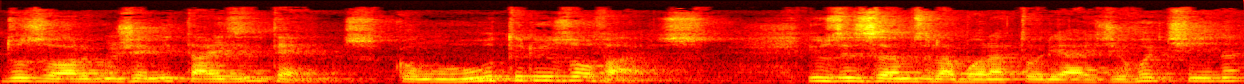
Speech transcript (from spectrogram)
dos órgãos genitais internos, como o útero e os ovários, e os exames laboratoriais de rotina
